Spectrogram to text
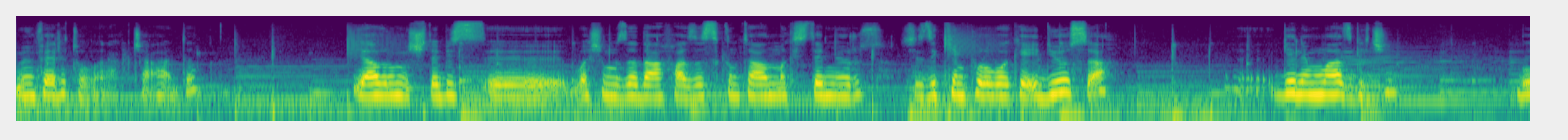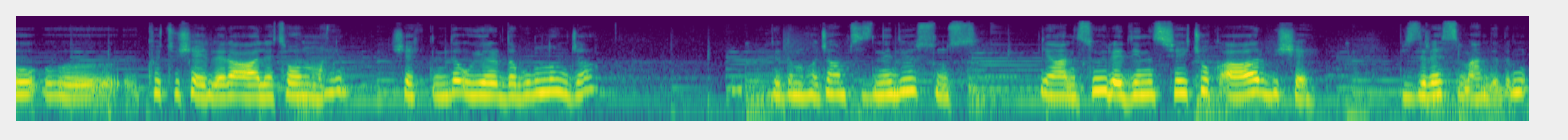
münferit olarak çağırdı. Yavrum işte biz e, başımıza daha fazla sıkıntı almak istemiyoruz. Sizi kim provoke ediyorsa e, gelin vazgeçin. Bu e, kötü şeylere alet olmayın şeklinde uyarıda bulununca dedim hocam siz ne diyorsunuz? Yani söylediğiniz şey çok ağır bir şey. Bizi resmen dedim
